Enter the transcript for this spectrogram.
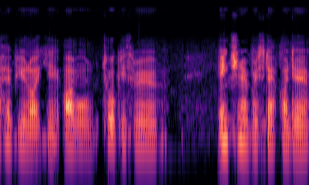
hope you like it. I will talk you through each and every step I do.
